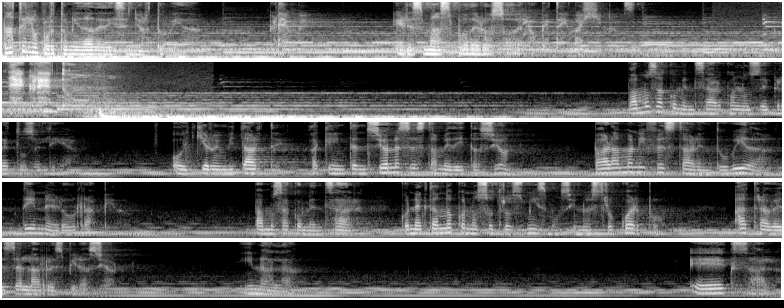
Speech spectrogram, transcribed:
Date la oportunidad de diseñar tu vida. Créeme, eres más poderoso de lo que te imaginas. Decreto. Vamos a comenzar con los decretos del día. Hoy quiero invitarte a que intenciones esta meditación para manifestar en tu vida dinero rápido. Vamos a comenzar conectando con nosotros mismos y nuestro cuerpo a través de la respiración. Inhala. Exhala.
